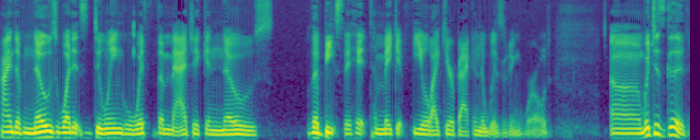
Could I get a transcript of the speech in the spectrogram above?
kind of knows what it's doing with the magic and knows the beats to hit to make it feel like you're back in the wizarding world, um, which is good.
